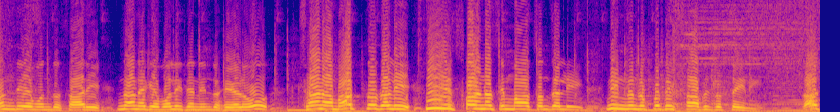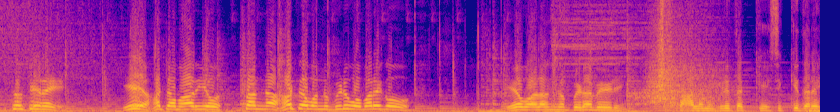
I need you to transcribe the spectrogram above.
ಒಂದೇ ಒಂದು ಸಾರಿ ನನಗೆ ಒಲಿದೆನೆಂದು ಹೇಳು. ಕ್ಷಣ ಮಾತ್ರದಲ್ಲಿ ಈ ಸ್ವರ್ಣ ಸಿಂಹಾಸನದಲ್ಲಿ ನಿನ್ನನ್ನು ಪ್ರತಿಷ್ಠಾಪಿಸುತ್ತೇನೆ. ರಾಕ್ಷಸಿಯರೇ ಈ ಹಠಮಾರಿಯು ತನ್ನ ಹಠವನ್ನು ಬಿಡುವವರೆಗೂ ಇವಳನ್ನು ಬಿಡಬೇಡಿ. ಕಾಲನ ಹಿಡಿತಕ್ಕೆ ಸಿಕ್ಕಿದರೆ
